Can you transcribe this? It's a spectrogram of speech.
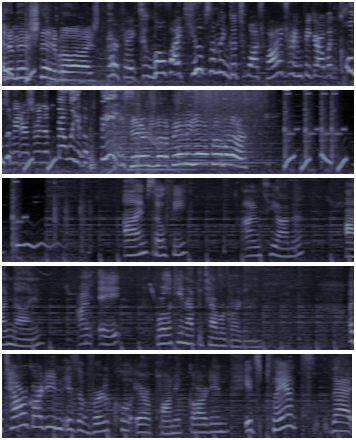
Intermittent stabilized. Perfect. Lo-Fi, cue up something good to watch while I try and figure out why the cultivators are in the belly of the beast. There's a little bit of yellow Earth. I'm Sophie. I'm Tiana. I'm nine. I'm eight. We're looking at the tower garden. A tower garden is a vertical aeroponic garden. It's plants that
